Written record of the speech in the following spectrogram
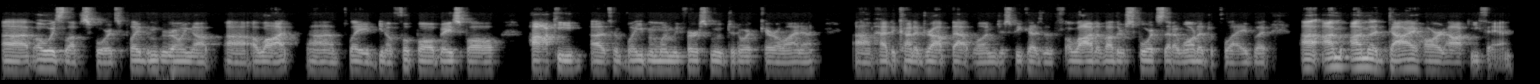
Uh, I've always loved sports. Played them growing up uh, a lot. Uh, played you know football, baseball, hockey. Uh, to, even when we first moved to North Carolina, um, had to kind of drop that one just because of a lot of other sports that I wanted to play. But uh, I'm I'm a die-hard hockey fan.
